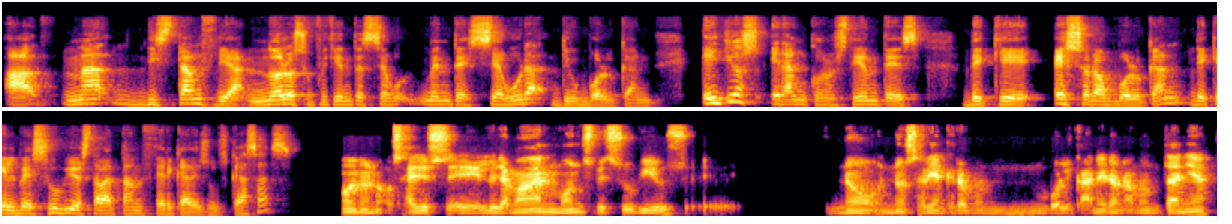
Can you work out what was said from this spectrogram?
a una distancia no lo suficientemente segura de un volcán. ¿Ellos eran conscientes de que eso era un volcán, de que el Vesubio estaba tan cerca de sus casas? No, no, no. O sea, ellos eh, lo llamaban Mons Vesuvius. Eh, no, no sabían que era un, volcán, era una montaña,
